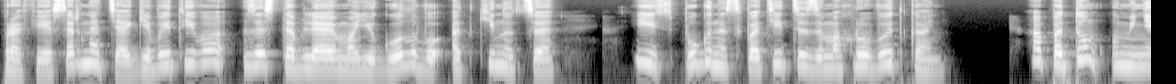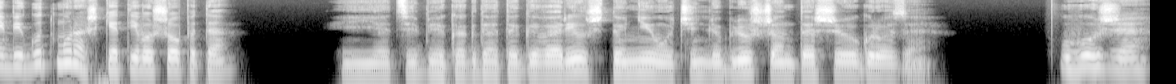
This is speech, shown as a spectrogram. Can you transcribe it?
Профессор натягивает его, заставляя мою голову откинуться и испуганно схватиться за махровую ткань. А потом у меня бегут мурашки от его шепота. «Я тебе когда-то говорил, что не очень люблю шантаж и угрозы». «Боже».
